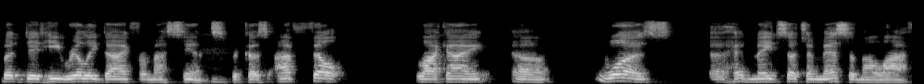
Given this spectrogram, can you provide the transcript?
but did he really die for my sins? Mm-hmm. Because I felt like I uh, was uh, had made such a mess of my life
